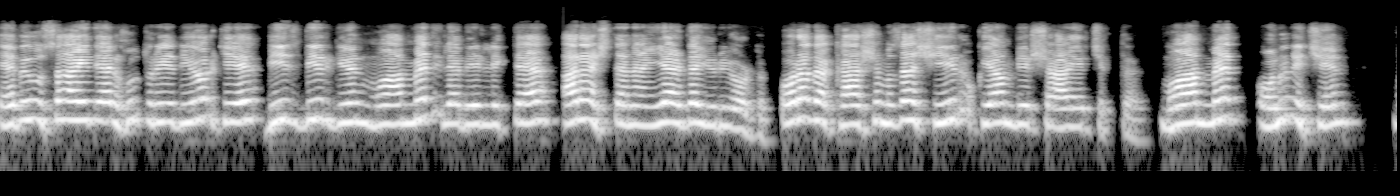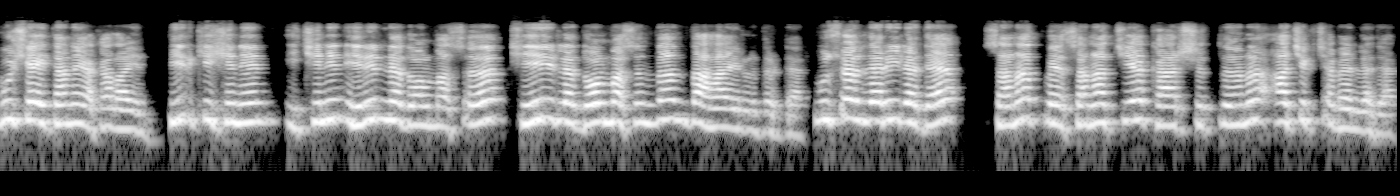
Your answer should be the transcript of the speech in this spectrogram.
Ebu Usaid el-Hudri diyor ki biz bir gün Muhammed ile birlikte Araş denen yerde yürüyorduk. Orada karşımıza şiir okuyan bir şair çıktı. Muhammed onun için bu şeytanı yakalayın. Bir kişinin içinin irinle dolması şiirle dolmasından daha hayırlıdır der. Bu sözleriyle de sanat ve sanatçıya karşıtlığını açıkça belleder.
